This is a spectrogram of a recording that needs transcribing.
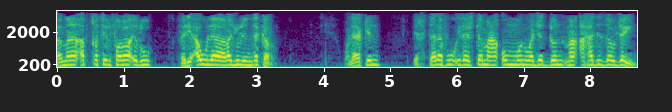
فما أبقت الفرائض فلأولى رجل ذكر. ولكن اختلفوا إذا اجتمع أم وجد مع أحد الزوجين.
